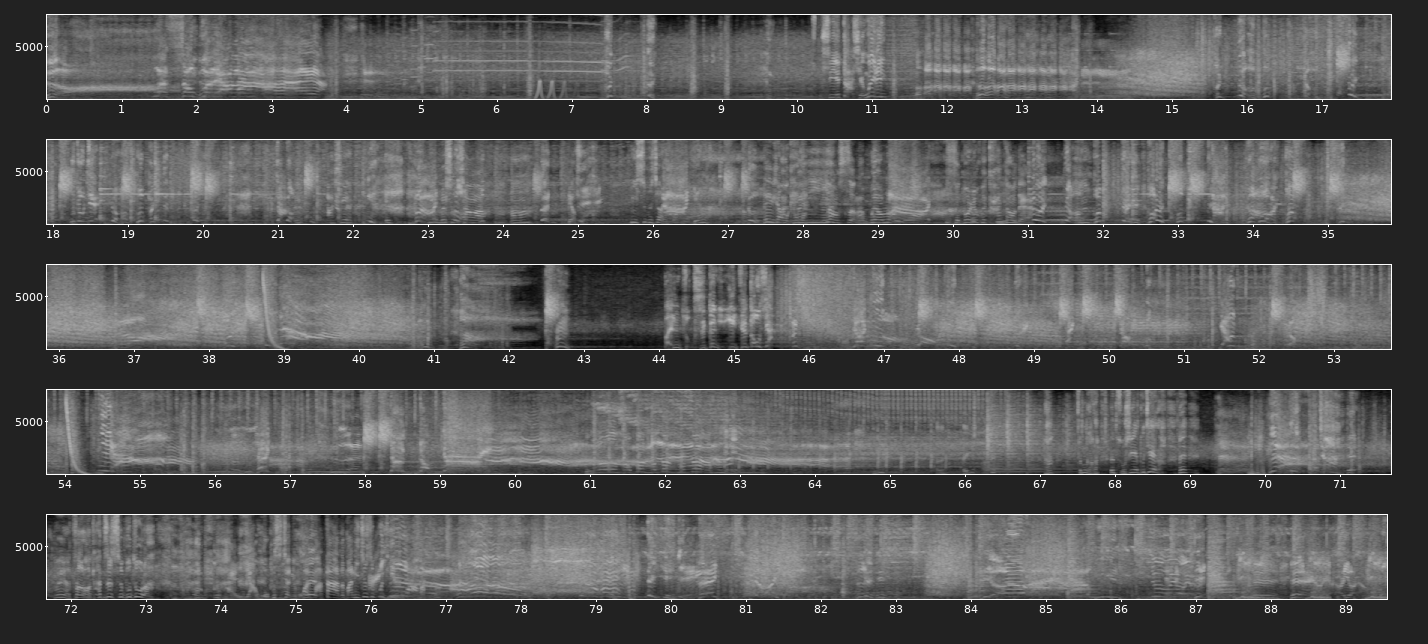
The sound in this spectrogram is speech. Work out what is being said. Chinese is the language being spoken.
我受不了了！哎呀！祖师爷大显威灵！哈哈哈哈哈哈！嘿，嘿吴中剑！阿仙，你有没有受伤啊？啊！廖叔，你是不是叫人家买烟了？哎，让我看看。要死了，不要乱。说，很多人会看到的。本祖师跟你一决高下。好棒好棒好棒啊怎么搞的祖师爷不见了哎呀糟了他支持不住了哎呀我不是叫你换把大的吗你就是不听话嘛よよ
